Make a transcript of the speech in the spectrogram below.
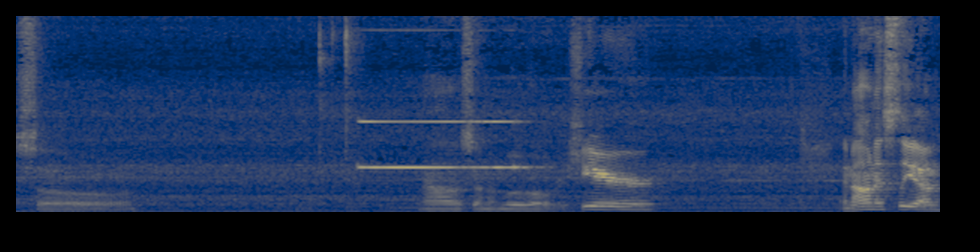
So now it's gonna move over here. And honestly, I'm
